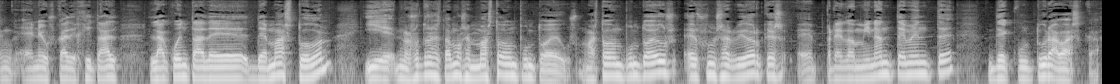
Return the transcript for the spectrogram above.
en, en Euska Digital la cuenta de, de Mastodon y nosotros estamos en mastodon.eus. Mastodon.eus es un servidor que es eh, predominantemente de cultura vasca.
